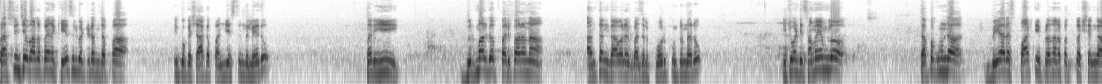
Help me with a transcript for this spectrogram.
ప్రశ్నించే వాళ్ళపైన కేసులు పెట్టడం తప్ప ఇంకొక శాఖ పనిచేస్తుంది లేదు. మరి ఈ దుర్మార్గ పరిపాలన అంతం కావాలని ప్రజలు కోరుకుంటున్నారు. ఇటువంటి సమయంలో తప్పకుండా బీఆర్ఎస్ పార్టీ ప్రధాన ప్రతిపక్షంగా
